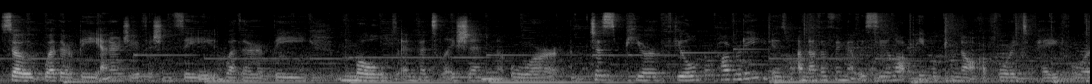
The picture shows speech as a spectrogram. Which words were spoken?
So whether it be energy efficiency, whether it be mold and ventilation, or just pure fuel poverty is another thing that we see a lot. People cannot afford to pay for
